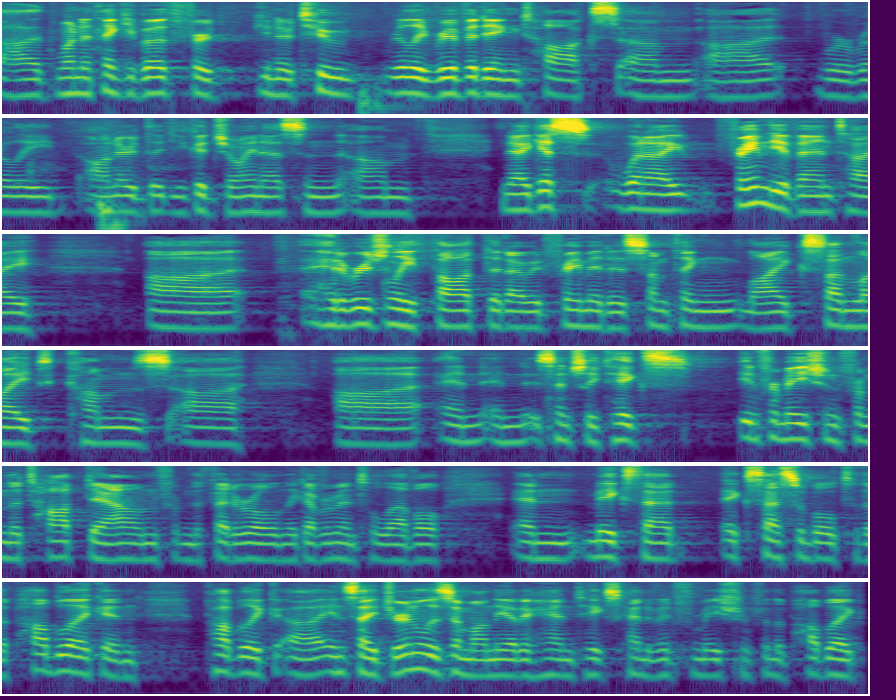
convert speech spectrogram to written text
uh, want to thank you both for you know two really riveting talks. Um, uh, we're really honored that you could join us, and um, you know I guess when I framed the event, I uh, had originally thought that I would frame it as something like sunlight comes uh, and and essentially takes information from the top down, from the federal and the governmental level, and makes that accessible to the public. And public uh, insight journalism, on the other hand, takes kind of information from the public,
